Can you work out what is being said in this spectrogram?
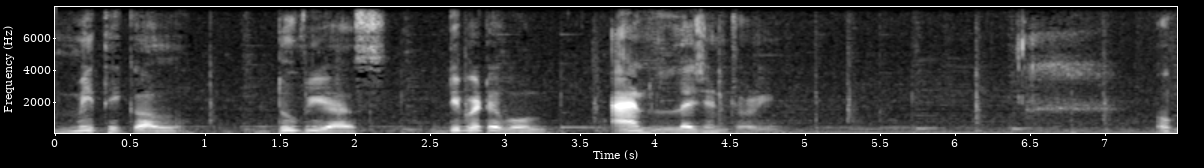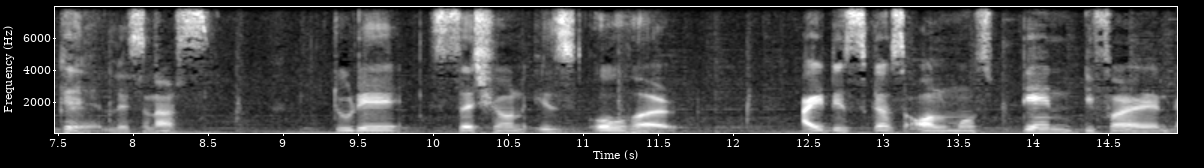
mythical, dubious, debatable, and legendary. Okay, listeners, today session is over. I discuss almost 10 different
